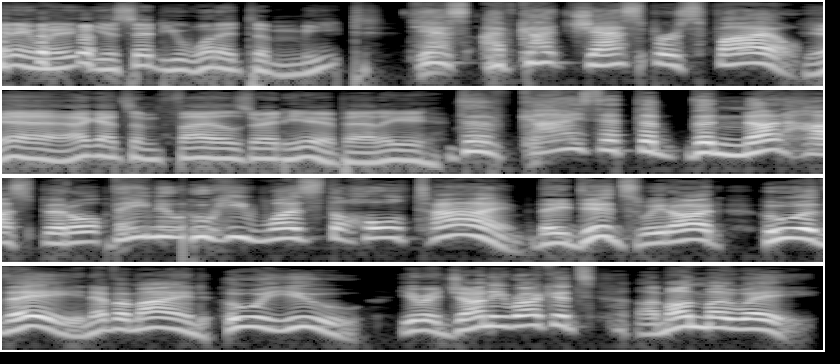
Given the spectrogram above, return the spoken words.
Anyway, you said you wanted to meet? Yes, I've got Jasper's file. Yeah, I got some files right here, Pally. The guys at the, the nut hospital, they knew who he was the whole time. They did, sweetheart. Who are they? Never mind. Who are you? You're at Johnny Rockets? I'm on my way.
